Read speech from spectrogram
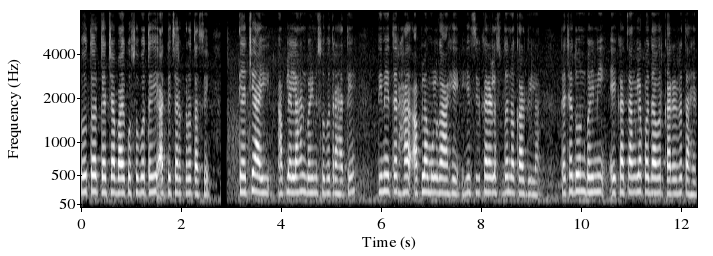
तो तर त्याच्या बायकोसोबतही अत्याचार करत असे. त्याची आई आपल्या लहान बहिणीसोबत राहते. तिने तर हा आपला मुलगा आहे हे स्वीकारायला सुद्धा नकार दिला. त्याच्या दोन बहिणी एका चांगल्या पदावर कार्यरत आहेत.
